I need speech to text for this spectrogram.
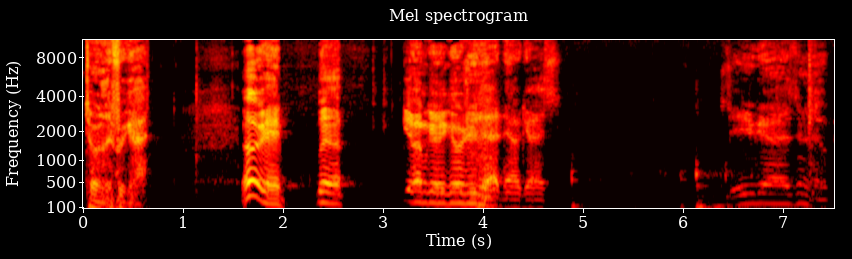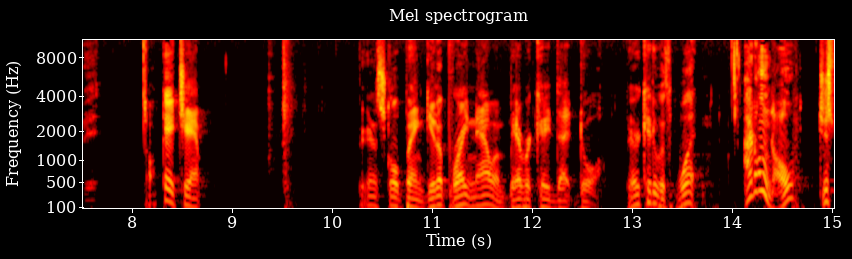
Totally forgot. Okay, well, I'm gonna go do that now, guys. See you guys in a little bit. Okay, champ. Big on the skull Bane, get up right now and barricade that door. Barricaded with what? I don't know. Just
